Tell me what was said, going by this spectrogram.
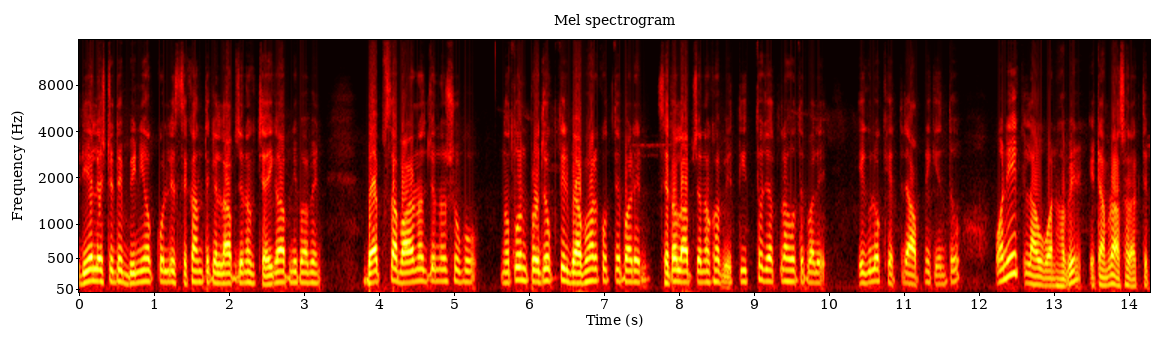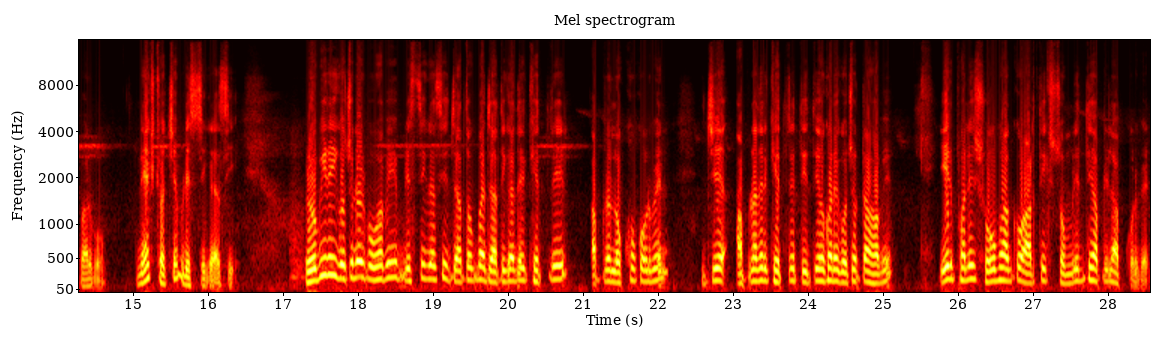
রিয়েল এস্টেটে বিনিয়োগ করলে সেখান থেকে লাভজনক জায়গা আপনি পাবেন। ব্যবসা বাড়ানোর জন্য শুভ, নতুন প্রযুক্তির ব্যবহার করতে পারেন, সেটা লাভজনক হবে, তীর্থযাত্রা হতে পারে, এগুলো ক্ষেত্রে আপনি কিন্তু অনেক লাভবান হবেন, এটা আমরা আশা রাখতে পারব। নেক্সট হচ্ছে বৃশ্চিক রাশি। রবির এই গোচরের প্রভাবে বৃশ্চিক রাশির জাতক বা জাতিকাদের ক্ষেত্রে আপনারা লক্ষ্য করবেন যে আপনাদের ক্ষেত্রে তৃতীয় ঘরে গোচরটা হবে। এর ফলে সৌভাগ্য, আর্থিক সমৃদ্ধি আপনি লাভ করবেন।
